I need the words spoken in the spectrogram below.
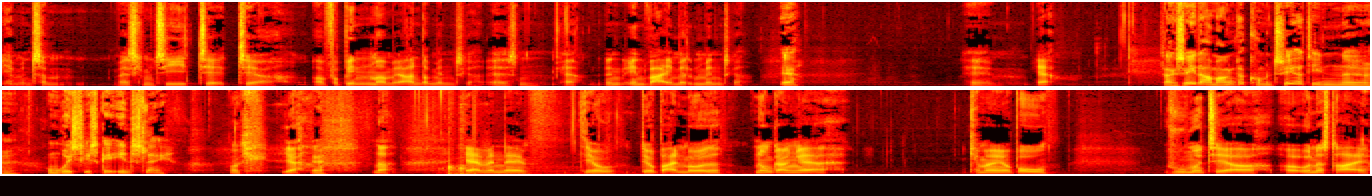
jamen som, hvad skal man sige, til, til at, at forbinde mig med andre mennesker. Øh, sådan, ja, en, en vej mellem mennesker. Ja. Øhm, ja, Så jeg kan se, at der er mange, der kommenterer dine øh, humoristiske indslag. okay, ja. Ja. Nå, ja, men øh, det, er jo, det er jo bare en måde. Nogle gange er, kan man jo bruge humor til at, at understrege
